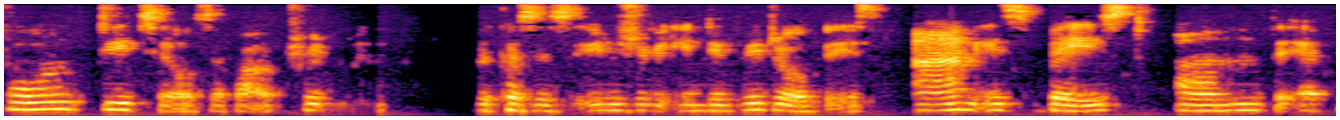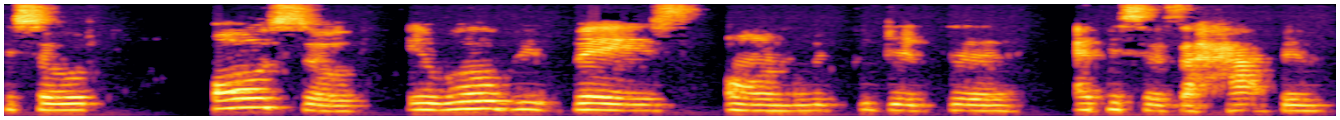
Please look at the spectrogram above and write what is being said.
full details about treatment because it's usually individual based and it's based on the episode. Also, it will be based on the, the episodes that have been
